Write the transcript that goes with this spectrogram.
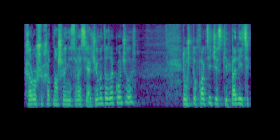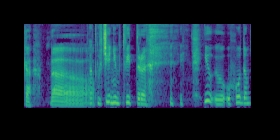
хороших отношений с Россией? А чем это закончилось? То, что фактически политика... Э... Отключением Твиттера и э, уходом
